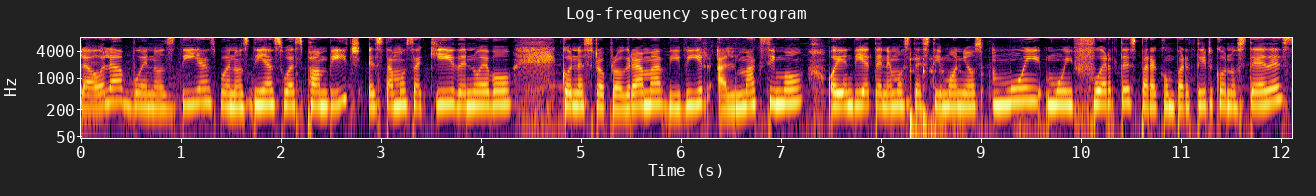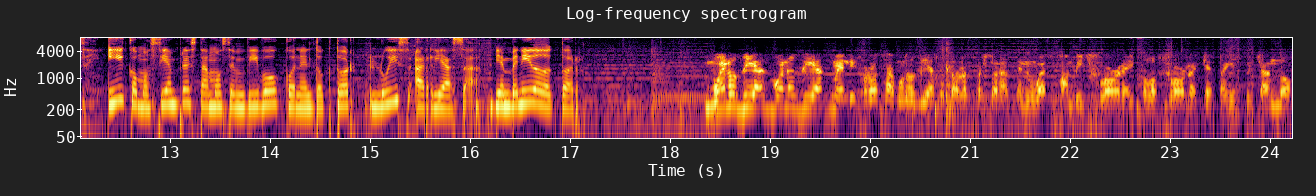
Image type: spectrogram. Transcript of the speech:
Hola, hola, buenos días, buenos días West Palm Beach. Estamos aquí de nuevo con nuestro programa Vivir al Máximo. Hoy en día tenemos testimonios muy, muy fuertes para compartir con ustedes y como siempre estamos en vivo con el doctor Luis Arriaza. Bienvenido, doctor. Buenos días, buenos días Meli Rosa, buenos días a todas las personas en West Palm Beach, Florida y todo Florida que están escuchando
